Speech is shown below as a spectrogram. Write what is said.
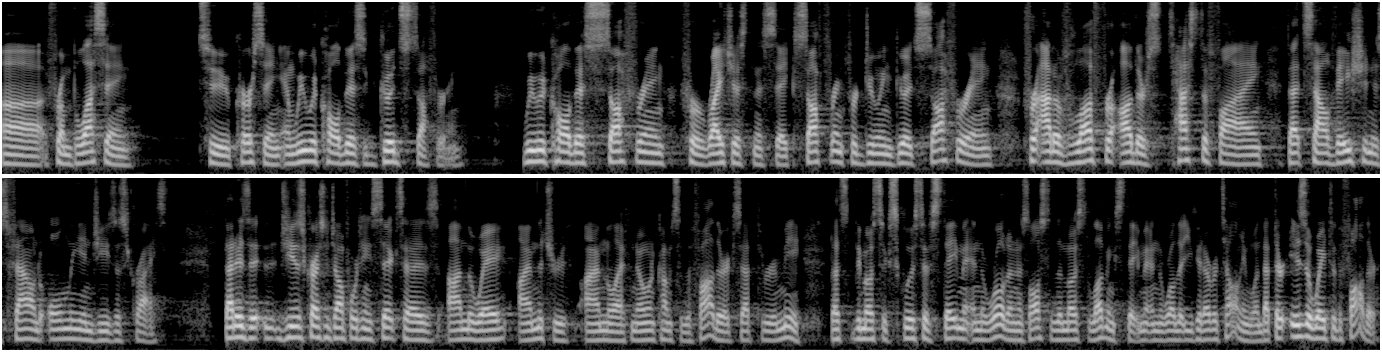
uh, from blessing to cursing. And we would call this good suffering we would call this suffering for righteousness' sake, suffering for doing good, suffering for out of love for others, testifying that salvation is found only in Jesus Christ. That is, Jesus Christ in John 14, 6 says, I'm the way, I'm the truth, I'm the life. No one comes to the Father except through me. That's the most exclusive statement in the world, and it's also the most loving statement in the world that you could ever tell anyone that there is a way to the Father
